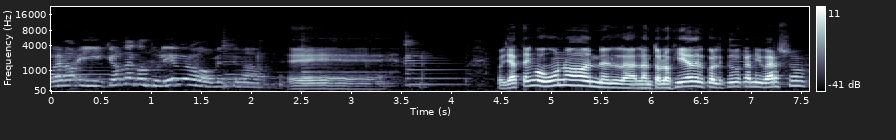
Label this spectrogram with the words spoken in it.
Bueno, ¿y qué onda con tu libro, mi estimado? Eh, pues ya tengo uno en la, antología del colectivo Caniverso.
